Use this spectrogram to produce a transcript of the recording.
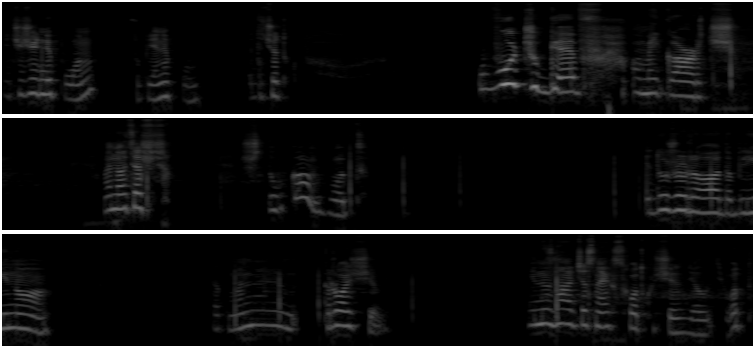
Я чуть-чуть не пон. Стоп, я не пон. Это що таке? Would you give? My gosh. У мене оця штука. От. Я дуже рада, блін. а. Так, в мене. Коротше. Я не знаю, чесно, як сходку ще зробити. От,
